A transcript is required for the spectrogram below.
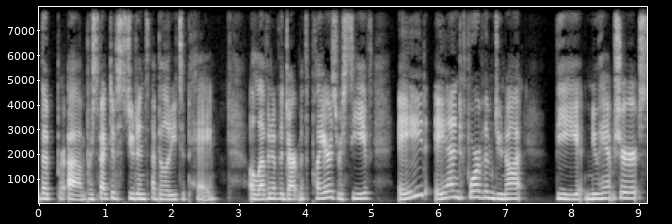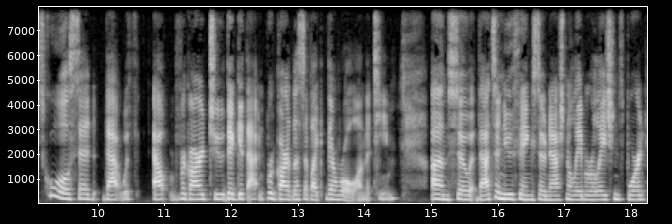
the um, prospective student's ability to pay. 11 of the Dartmouth players receive aid, and four of them do not. The New Hampshire school said that with out regard to they get that regardless of like their role on the team. Um, so that's a new thing. So National Labor Relations Board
